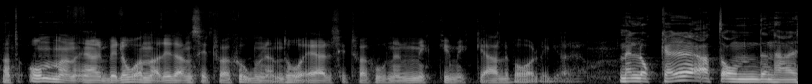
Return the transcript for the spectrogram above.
att om man är belånad i den situationen, då är situationen mycket, mycket allvarligare. Men lockar det att om den här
